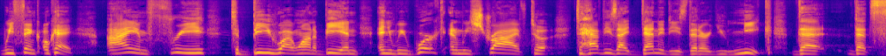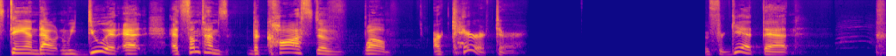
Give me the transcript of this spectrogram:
we think, okay, I am free to be who I want to be. And, and we work and we strive to, to have these identities that are unique, that, that stand out. And we do it at, at sometimes the cost of, well, our character. We forget that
